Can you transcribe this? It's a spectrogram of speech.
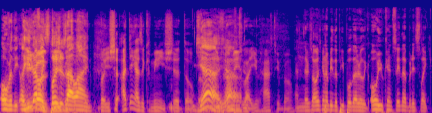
over the like he, He definitely goes deep pushes into that shit. line. But you should. I think as a comedian, you should though. Bro. Yeah, You feel yeah. me? Like you have to, bro. And there's always gonna be the people that are like, "Oh, you can't say that," but it's like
